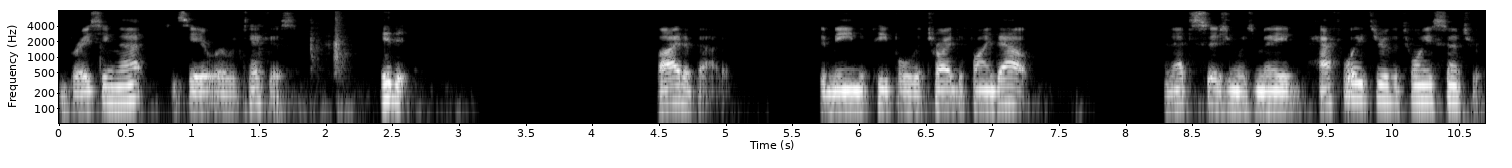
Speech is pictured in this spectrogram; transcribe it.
embracing that and seeing where it would take us, hid it. Lied about it. Demeaned the people that tried to find out. And that decision was made halfway through the 20th century.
